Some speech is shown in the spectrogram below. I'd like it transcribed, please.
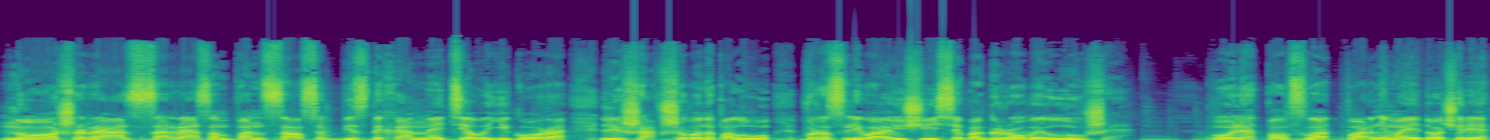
Нож раз за разом вонзался в бездыханное тело Егора, лежавшего на полу в разливающейся багровой луже. Оля отползла от парня моей дочери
